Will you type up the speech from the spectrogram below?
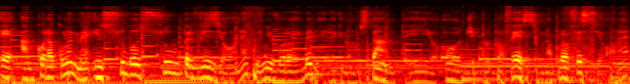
è ancora come me in sub- supervisione, quindi vorrebbe dire che nonostante io oggi professi una professione,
